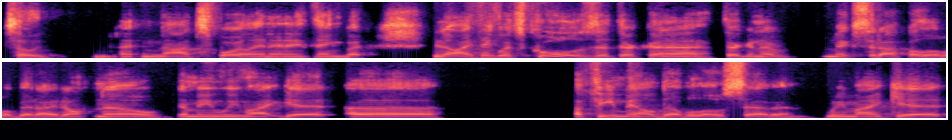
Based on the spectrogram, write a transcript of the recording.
so not spoiling anything, but you know, I think what's cool is that they're gonna they're gonna mix it up a little bit. I don't know. I mean, we might get uh, a female 007. We might get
